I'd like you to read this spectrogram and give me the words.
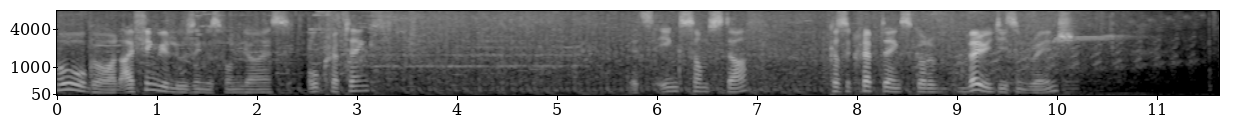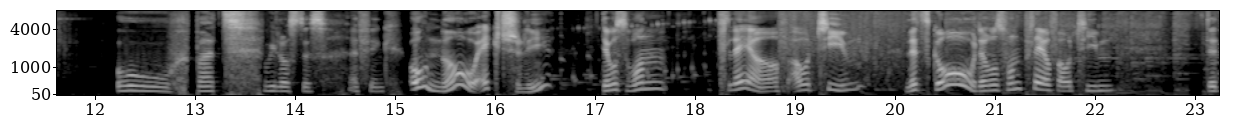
Oh god, I think we're losing this one, guys. Oh, crab tank. Let's ink some stuff. Because the crab tank's got a very decent range. Oh, but we lost this, I think. Oh no, actually, there was one player of our team. Let's go! There was one player of our team that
